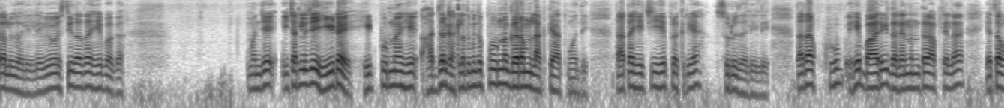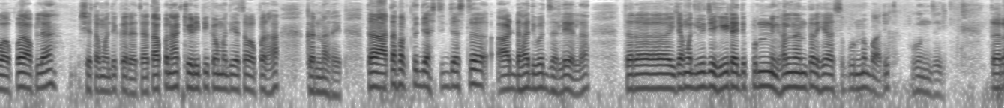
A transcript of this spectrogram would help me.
चालू झालेली आहे. व्यवस्थित आता हे बघा. म्हणजे याच्यातलं जे हीट आहे हीट पूर्ण हे हात जर घातला तुम्ही तर पूर्ण गरम लागते आतमध्ये. तर आता ह्याची हे प्रक्रिया सुरू झालेली आहे. तर आता खूप हे बारीक झाल्यानंतर आपल्याला याचा वापर आपल्या शेतामध्ये करायचा आहे. आता आपण हा केळी पिकामध्ये याचा वापर हा करणार आहेत. तर आता फक्त जास्तीत जास्त आठ दहा दिवस झाले याला. तर याच्यामधली जी हीट आहे ती पूर्ण निघाल्यानंतर हे असं पूर्ण बारीक होऊन जाईल. तर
